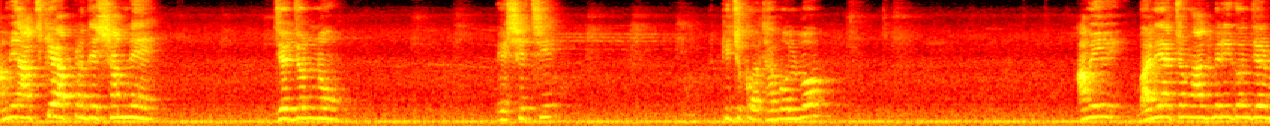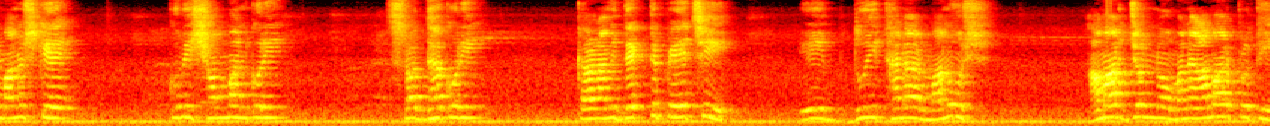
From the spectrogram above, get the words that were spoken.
আমি আজকে আপনাদের সামনে যে জন্য এসেছি। কিছু কথা বলব। আমি বানিয়াচং আজমেরিগঞ্জের মানুষকে খুবই সম্মান করি, শ্রদ্ধা করি, কারণ আমি দেখতে পেয়েছি এই দুই থানার মানুষ আমার জন্য মানে আমার প্রতি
